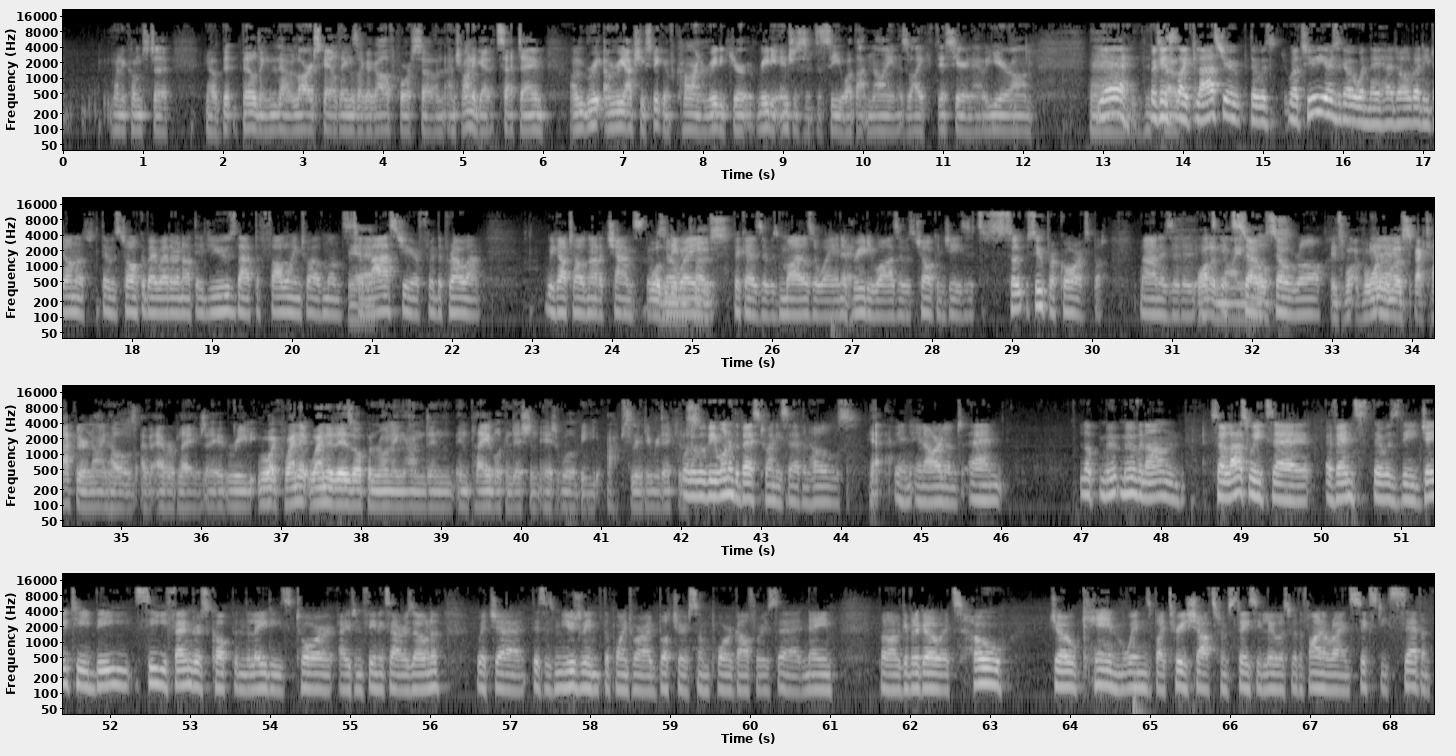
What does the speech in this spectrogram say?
when it comes to you know bu- building you know large scale things like a golf course. So and, and trying to get it set down. I'm re- I'm re- actually speaking of Carne. I'm really cur- really interested to see what that nine is like this year. Now a year on. Um, Yeah, because so- like last year there was well two years ago when they had already done it, there was talk about whether or not they'd use that the following twelve months. So last year for the pro am, we got told not a chance. There was no way close. because it was miles away, and it really was. It was chalk and cheese. It's so super course, but man, is it? it What a it's, nine it's so holes. so raw. It's one one of the most spectacular nine holes I've ever played. It really, when it when it is up and running and in, in playable condition, it will be absolutely ridiculous. Well, it will be one of the best twenty-seven holes yeah, in, in Ireland. And look, mo- moving on. So last week's uh, events, there was the JTBC Founders Cup in the ladies tour out in Phoenix, Arizona. Which uh, this is usually the point where I butcher some poor golfer's uh, name, but I'll give it a go. It's Hyo Joo Kim wins by three shots from Stacey Lewis with a final round 67.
